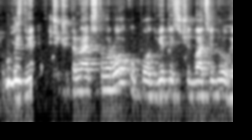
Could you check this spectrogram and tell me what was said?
Тобто, з 2014 року по 2022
